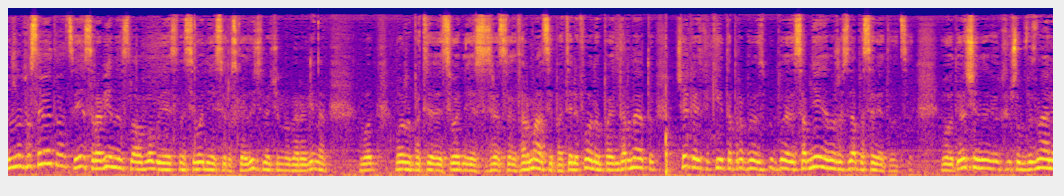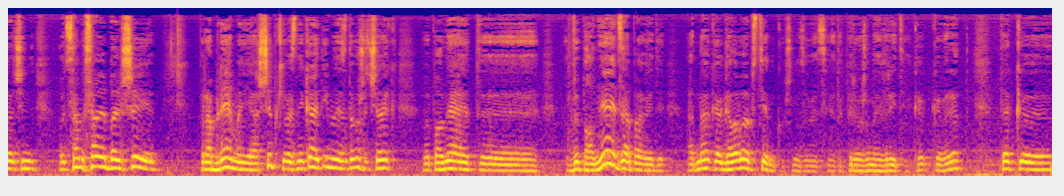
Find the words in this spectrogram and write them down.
нужно посоветоваться. Есть раввины, слава Богу, есть на сегодня есть русскоязычные, очень много раввинов. Вот, можно по, сегодня есть средства информации, по телефону, по интернету. У человека есть какие-то сомнения, нужно всегда посоветоваться. Вот, и очень, чтобы вы знали, очень, вот самые, самые большие проблемы и ошибки возникают именно из-за того, что человек выполняет, э, выполняет заповеди, однако головой об стенку, что называется, я так перевожу на иврите, как говорят, так, э,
